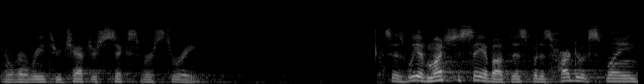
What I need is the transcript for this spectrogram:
and we're going to read through chapter 6, verse 3. It says, We have much to say about this, but it's hard to explain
